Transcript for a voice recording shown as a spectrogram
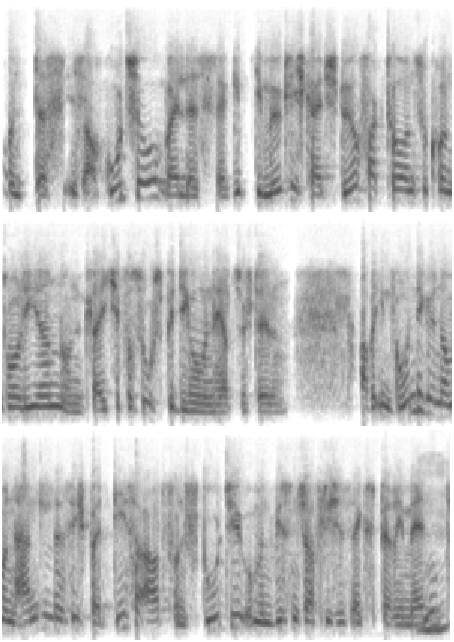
Und das ist auch gut so, weil es ergibt die Möglichkeit, Störfaktoren zu kontrollieren und gleiche Versuchsbedingungen herzustellen. Aber im Grunde genommen handelt es sich bei dieser Art von Studie um ein wissenschaftliches Experiment, mhm.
